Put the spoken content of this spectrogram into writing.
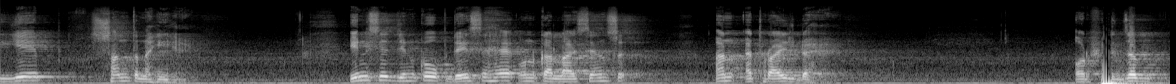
ये संत नहीं है। इनसे जिनको उपदेश है, उनका लाइसेंस अनएथोराइज्ड है। और फिर जब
